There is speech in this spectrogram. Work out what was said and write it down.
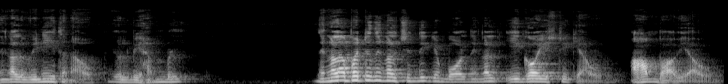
നിങ്ങൾ വിനീതനാവും. യു വിൽ ബി ഹംബിൾ നിങ്ങളെപ്പറ്റി നിങ്ങൾ ചിന്തിക്കുമ്പോൾ നിങ്ങൾ ഈഗോയിസ്റ്റിക് ആവും അഹംഭാവിയാവും.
